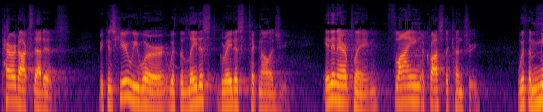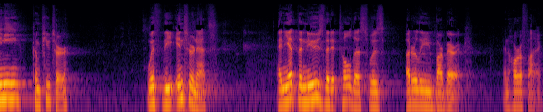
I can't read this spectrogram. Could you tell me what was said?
paradox that is. Because here we were with the latest, greatest technology in an airplane flying across the country with a mini computer, with the internet and yet, the news that it told us was utterly barbaric and horrifying.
